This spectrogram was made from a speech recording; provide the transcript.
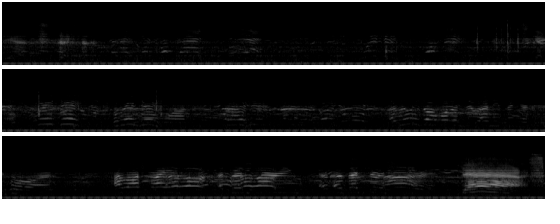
The end. Skin up. I really don't want to do anything anymore. I lost my adventuring, adventurous spirit. Gasp!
